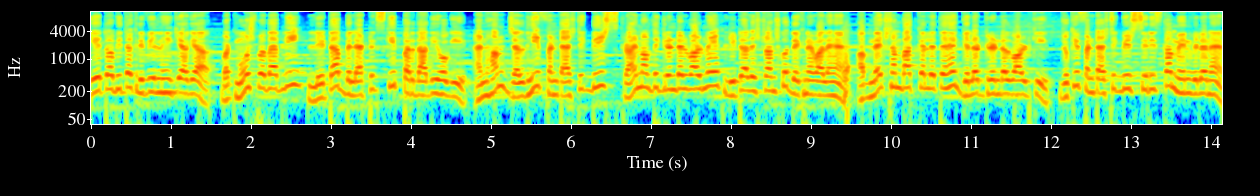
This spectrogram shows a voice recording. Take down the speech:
ये तो अभी तक रिवील नहीं किया गया। But most probably Leta Bellatrix की परदादी होगी। एंड हम जल्द ही fantastic beast crime of the Grindelwald में लीटा लेस्ट्रांज को देखने वाले हैं। अब नेक्स्ट हम बात कर लेते हैं गिलेट ग्रिंडल वर्ल्ड की, जो की फैंटास्टिक बीस्ट सीरीज़ का मेन विलन है।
